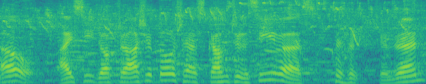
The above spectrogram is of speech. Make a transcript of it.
Oh, I see Dr. Ashutosh has come to receive us. Children,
